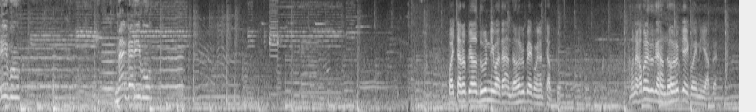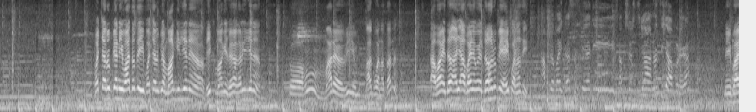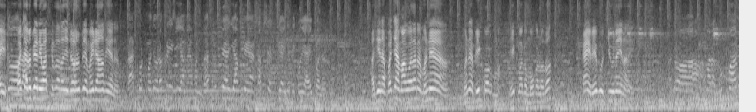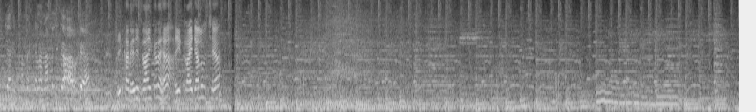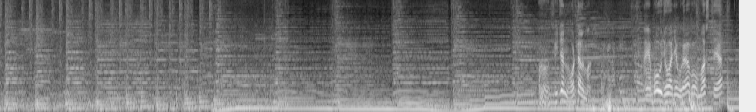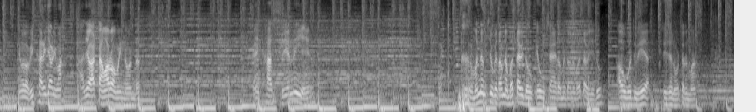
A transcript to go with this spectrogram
गरीब हूँ मैं गरीब हूँ પચાસ રૂપિયા તો દૂરની વાત હે દસ રૂપિયા કોઈ નથી આપતું મને ખબર હતી કે દસ રૂપિયા કોઈ નહીં આપે પચાસ રૂપિયાની વાત હતી પચાસ રૂપિયા માગી લે ને ભીખ માગી ભેગા કરી લે ને તો હું મારે વી માગવાના હતા ને આ ભાઈ દસ આ ભાઈને કોઈ દસ રૂપિયા આપ્યા નથી આપણે ભાઈ દસ રૂપિયા હજી સક્સેસ થયા નથી આપણે નહીં ભાઈ પચાસ રૂપિયાની વાત કરતા હતા હજી દસ રૂપિયા મળ્યા નથી એને. રાજકોટમાં જો રખડી છીએ અમે પણ દસ રૂપિયા હજી આપણે સક્સેસ થયા નથી કોઈ આપ્યો નથી. હજી એને પચાસ માગવા હતા ને મને મને ભીખ ભીખ માગવા મોકલો હતો કાંઈ ભેગું થયું નહીં આ તો અમારા ગ્રુપમાં આવી ગયા તમે પહેલા નાખી લીધા હવે. હજી ટ્રાય કરે હે હજી ટ્રાય ચાલુ જ છે. સિઝન હોટલમાં. અહીંયા બહુ જોવા જેવું છે, બહુ મસ્ત છે. એ ઓલો વિખારી જાવડી આજે આટા મારવા મહિનો અંદર. કંઈ ખાસ છે નહીં અહીંયા. મને એમ થયું કે તમને બતાવી દઉં કેવું છે તમે તમને બતાવી દીધું. આવું બધું છે સિઝન હોટલમાં.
